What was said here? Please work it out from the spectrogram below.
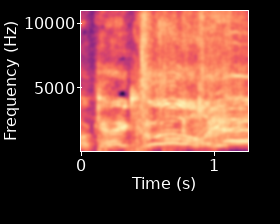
Okay, cool. Yeah.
